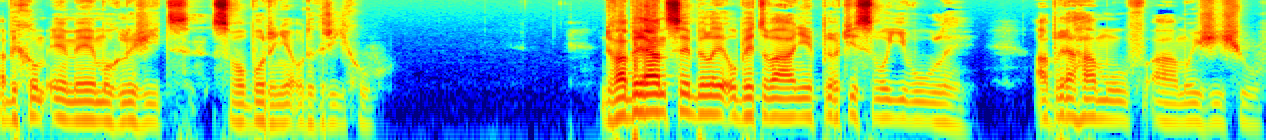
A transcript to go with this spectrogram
abychom i my mohli žít svobodně od hříchů. Dva beránci byli obětováni proti svojí vůli. Abrahamův a Mojžíšův.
